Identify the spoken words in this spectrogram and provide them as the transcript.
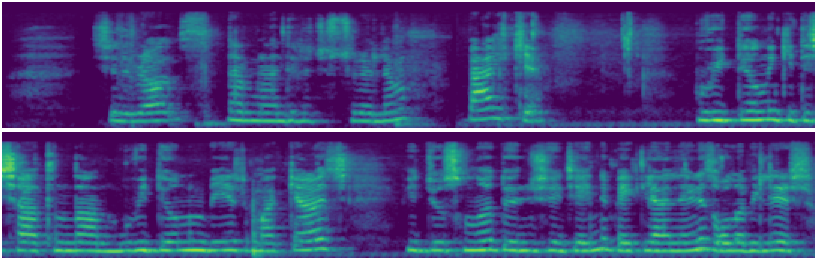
Şimdi biraz nemlendirici sürelim. Belki bu videonun gidişatından, bu videonun bir makyaj videosuna dönüşeceğini bekleyenleriniz olabilir.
